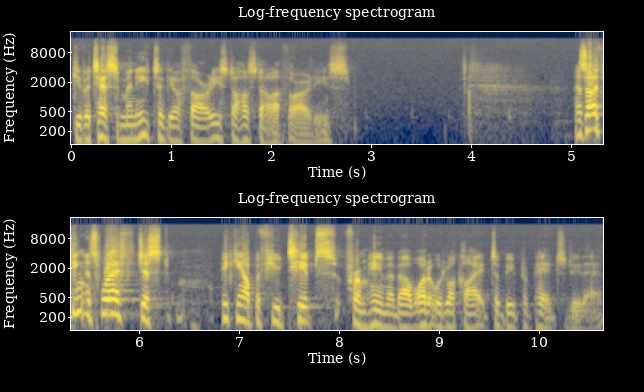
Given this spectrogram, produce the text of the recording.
give a testimony to the authorities, to hostile authorities. And so I think it's worth just picking up a few tips from him about what it would look like to be prepared to do that.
